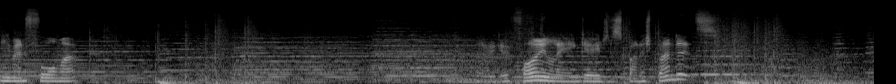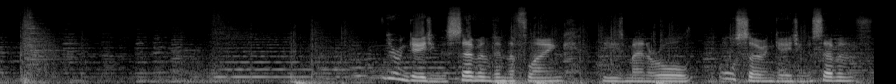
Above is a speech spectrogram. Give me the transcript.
You men form. There we go. Finally engage the Spanish bandits. You're engaging the 7th in the flank. These men are all also engaging the 7th.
